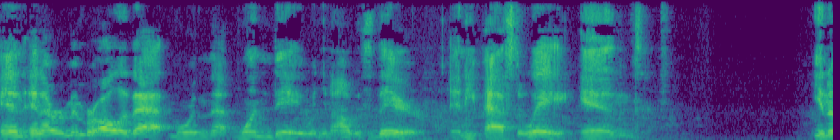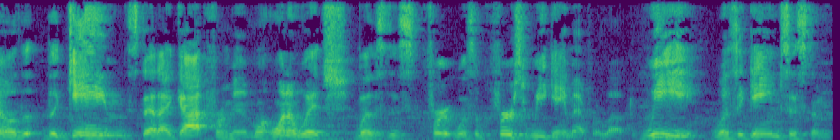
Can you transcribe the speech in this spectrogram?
and and I remember all of that more than that one day when you know I was there and he passed away, and you know the the games that I got from him. One one of which was this fir- was the first Wii game I ever loved. Wii was a game system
